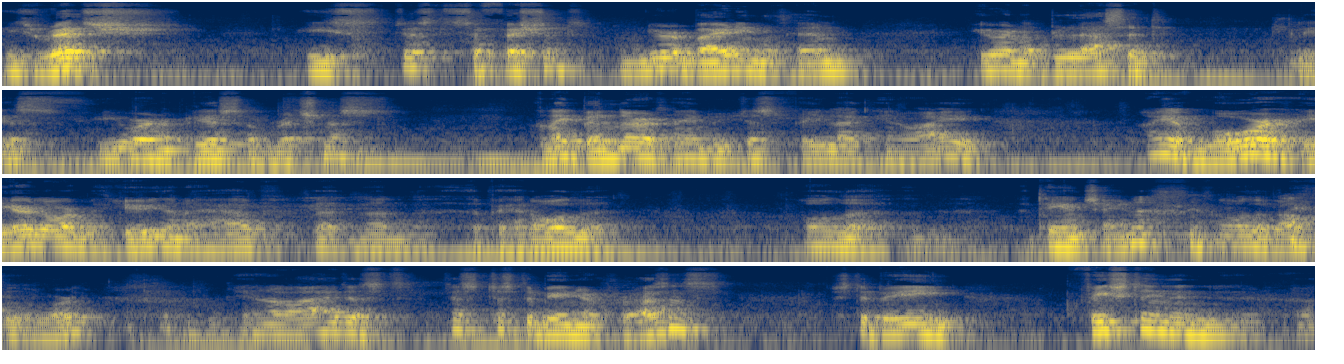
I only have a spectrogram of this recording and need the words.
He's rich. He's just sufficient. When you're abiding with Him, you're in a blessed place. You are in a place of richness. And I've been there at times and you just feel like, you know, I I have more here, Lord, with you than I have than, than if I had all the all the, the tea in China, all the wealth of the world. You know, I just just just to be in your presence, just to be feasting and uh,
